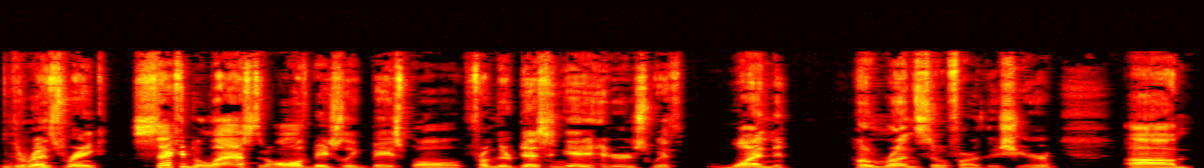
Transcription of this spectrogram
The Reds rank second to last in all of Major League Baseball from their designated hitters with one home run so far this year. Um,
